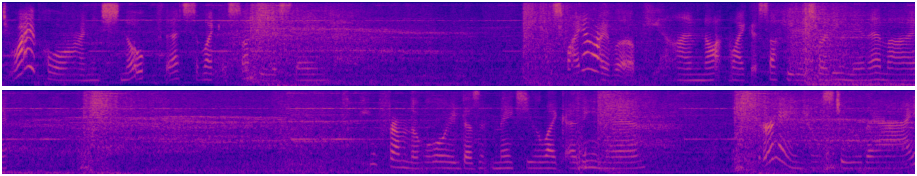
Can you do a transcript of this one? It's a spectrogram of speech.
Do I have horns? Nope, that's like a succubus thing. Spider I. Yeah, I'm not like a succubus or demon, am I? Being from the void doesn't make you like a demon. Are angels do that.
